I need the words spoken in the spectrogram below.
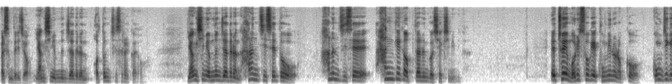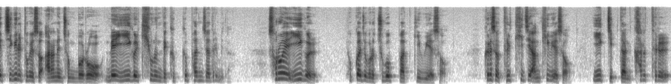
말씀드리죠. 양심이 없는 자들은 어떤 짓을 할까요 양심이 없는 자들은 하는 짓에도 하는 짓에 한계가 없다는 것이 핵심입니다. 애초에 머릿속에 국민은 없고 공직의 직위를 통해서 알아낸 정보로 내 이익을 키우는 데 급급한 자들입니다. 서로의 이익을 효과적으로 주고받기 위해서 그래서 들키지 않기 위해서 이익집단 카르텔을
